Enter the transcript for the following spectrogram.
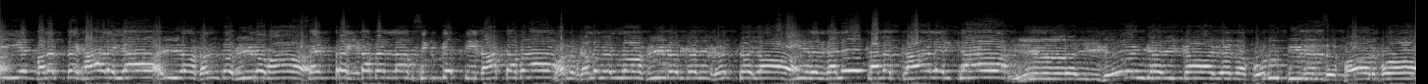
ஐயன் வளர்த்த காலையா? ஐயா தந்த வீரமா? சென்ற இடமெல்லாம் சிங்கத்தின் ஆட்டமா? வரும் களமெல்லாம் வீரர்களின் வேட்டையா? வீரர்களே களம் காலைக்கா இல்லை வேங்கைக்கா என பொறுத்திருந்து பார்ப்போம்.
